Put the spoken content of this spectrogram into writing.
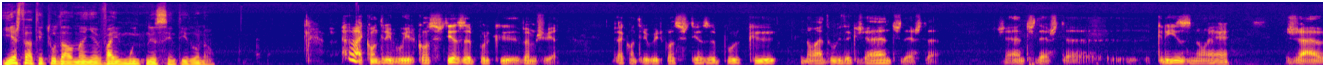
E esta atitude da Alemanha vai muito nesse sentido ou não? Vai contribuir, com certeza, porque, vamos ver, vai contribuir com certeza, porque não há dúvida que já antes desta, já antes desta crise, não é? Já,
